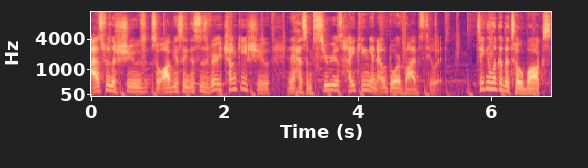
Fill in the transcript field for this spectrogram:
As for the shoes, so obviously this is a very chunky shoe and it has some serious hiking and outdoor vibes to it. Taking a look at the toe box,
